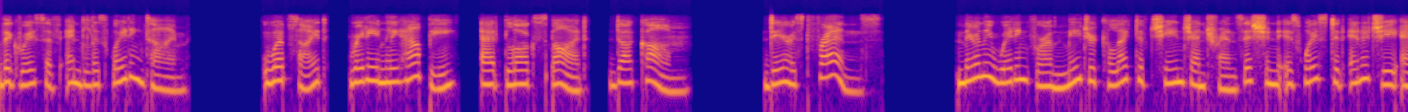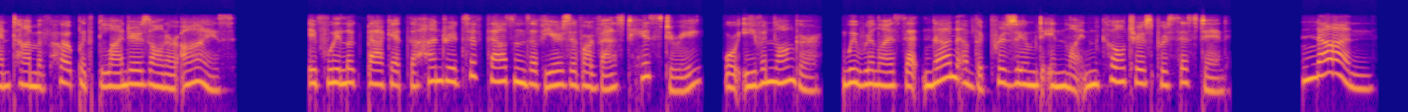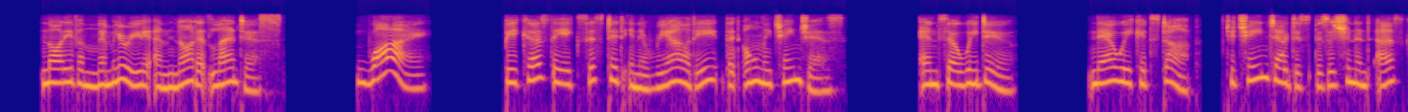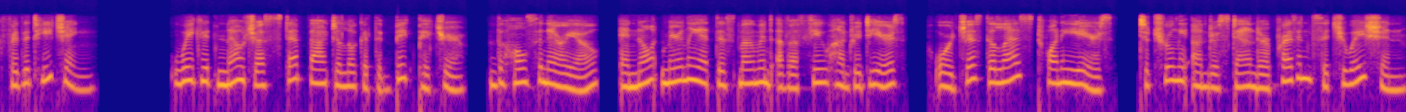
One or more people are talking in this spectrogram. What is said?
The Grace of Endless Waiting Time. Website, Radiantly Happy, at blogspot.com. Dearest friends, merely waiting for a major collective change and transition is wasted energy and time of hope with blinders on our eyes. If we look back at the hundreds of thousands of years of our vast history, or even longer, we realize that none of the presumed enlightened cultures persisted. None! Not even Lemuria and not Atlantis. Why? Because they existed in a reality that only changes. And so we do. Now we could stop, to change our disposition and ask for the teaching. We could now just step back to look at the big picture, the whole scenario, and not merely at this moment of a few hundred years, or just the last 20 years, to truly understand our present situation.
